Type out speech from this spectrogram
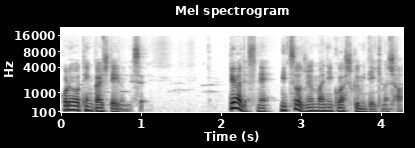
これを展開しているんです。ではですね、3つを順番に詳しく見ていきましょ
